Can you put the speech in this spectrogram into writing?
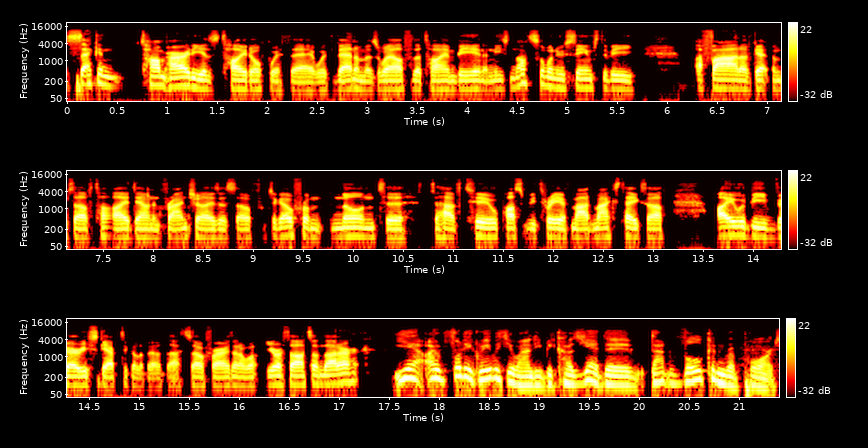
Second, Tom Hardy is tied up with uh, with Venom as well for the time being, and he's not someone who seems to be a fan of getting himself tied down in franchises. So to go from none to to have two, possibly three, if Mad Max takes off, I would be very skeptical about that so far. I don't know what your thoughts on that are. Yeah, I fully agree with you, Andy, because yeah, the that Vulcan report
